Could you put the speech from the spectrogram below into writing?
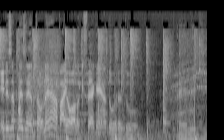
eles apresentam, né, a Viola, que foi a ganhadora do prêmio de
